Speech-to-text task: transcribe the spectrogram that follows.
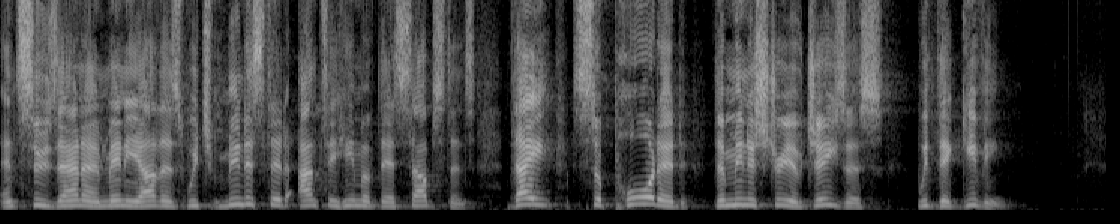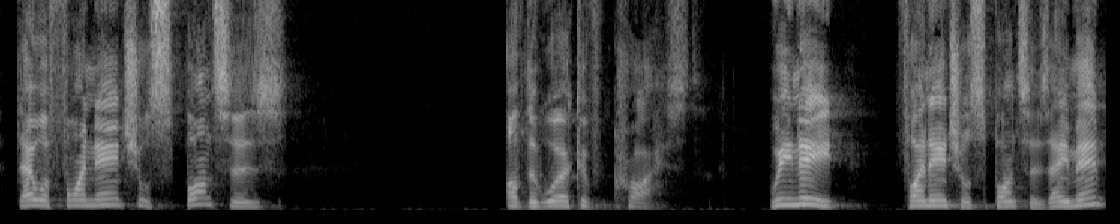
And Susanna and many others, which ministered unto him of their substance. They supported the ministry of Jesus with their giving. They were financial sponsors of the work of Christ. We need financial sponsors. Amen.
